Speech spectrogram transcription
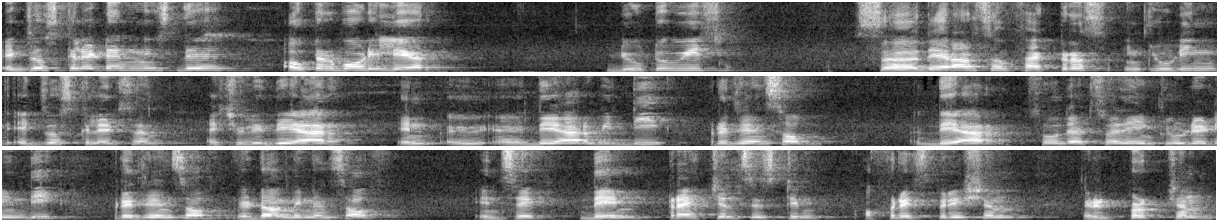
Exoskeleton means the outer body layer. Due to which so there are some factors including exoskeleton. Actually they are in uh, they are with the presence of they are so that's why they included in the presence of the dominance of insect. Then tracheal system of respiration reproduction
